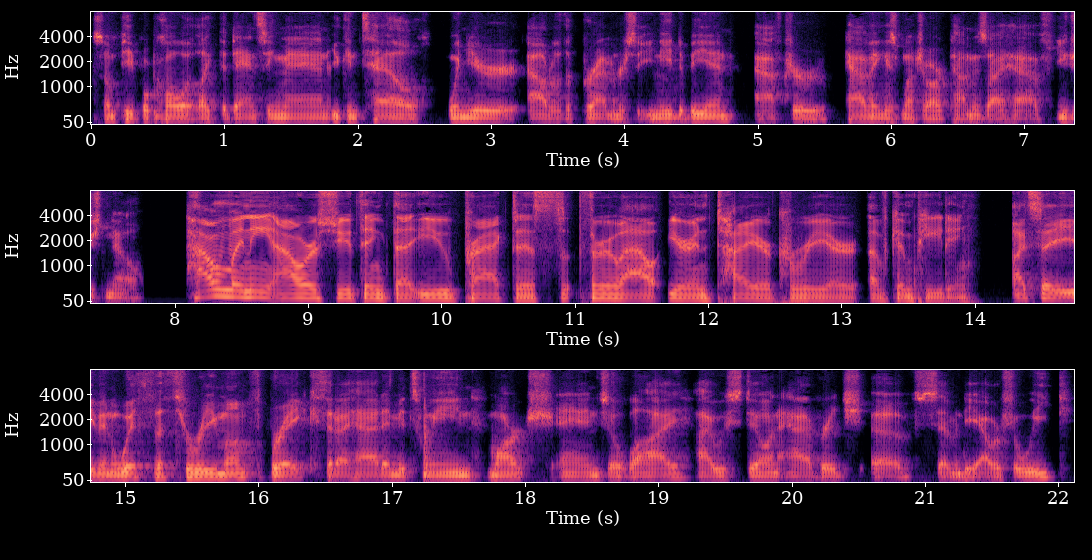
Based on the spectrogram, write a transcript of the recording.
some people call it like the dancing man you can tell when you're out of the parameters that you need to be in after having as much arc time as I have. You just know. How many hours do you think that you practiced throughout your entire career of competing? I'd say even with the three month break that I had in between March and July, I was still an average of 70 hours a week.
